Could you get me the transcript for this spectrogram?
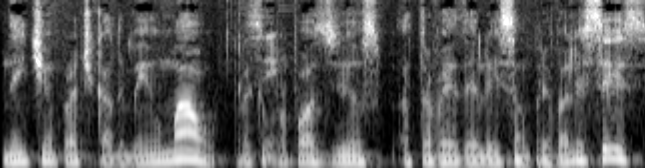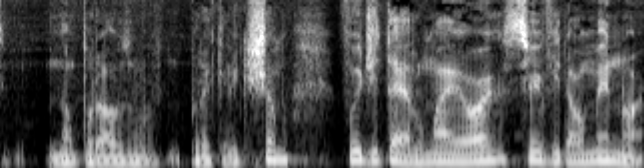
nem tinham praticado bem ou mal, para que o propósito de Deus, através da eleição, prevalecesse, não por, por aquele que chama, foi dito a ela: o maior servirá ao menor.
